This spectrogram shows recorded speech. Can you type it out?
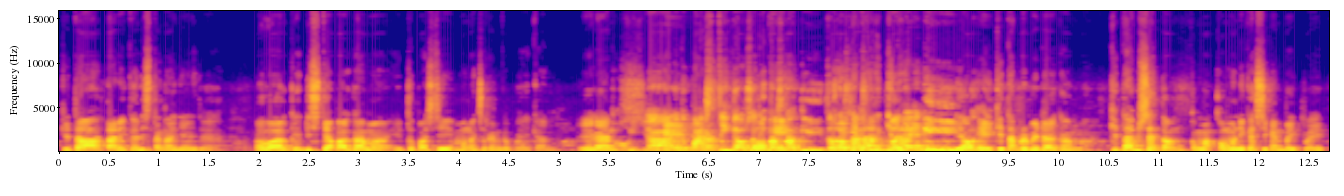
Kita tarik garis tengahnya aja. Bahwa ke- di setiap agama itu pasti mengajarkan kebaikan, ya kan? Oh iya, Oke, itu ya pasti, kan? nggak usah dibahas Oke, lagi. Terus oke, kita, kita, gimana ini? Ya oke, kita berbeda agama. Kita bisa dong komunikasikan baik-baik.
